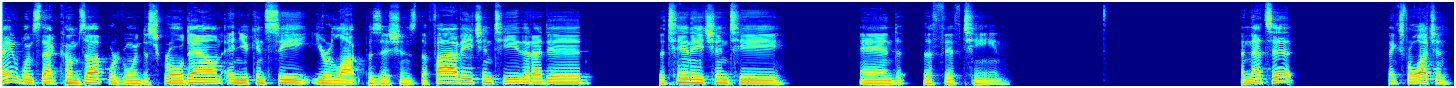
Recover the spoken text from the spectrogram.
Okay, once that comes up, we're going to scroll down and you can see your lock positions, the 5 HNT that I did, the 10 HNT, and the 15. And that's it. Thanks for watching.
